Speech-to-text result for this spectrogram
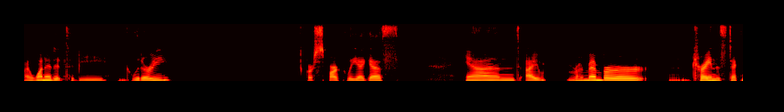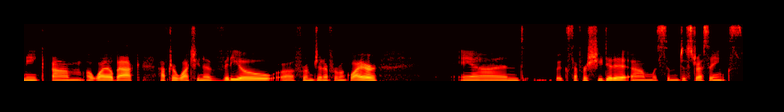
I wanted it to be glittery or sparkly, I guess. And I remember trying this technique um, a while back after watching a video uh, from Jennifer McGuire. And except for she did it um, with some distress inks,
